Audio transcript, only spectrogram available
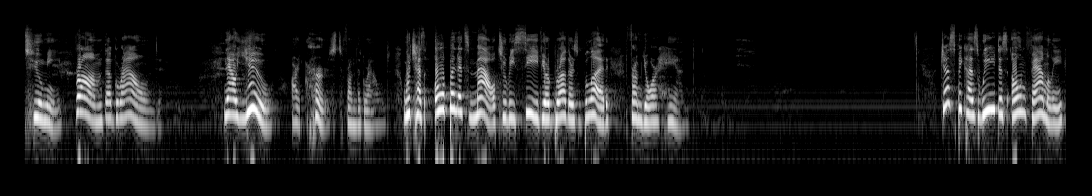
to me from the ground. Now you are cursed from the ground, which has opened its mouth to receive your brother's blood from your hand. Just because we disown family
